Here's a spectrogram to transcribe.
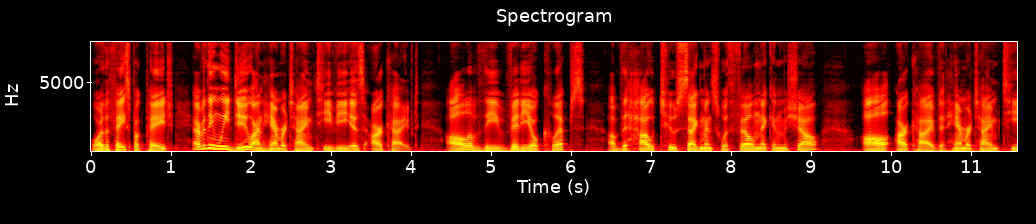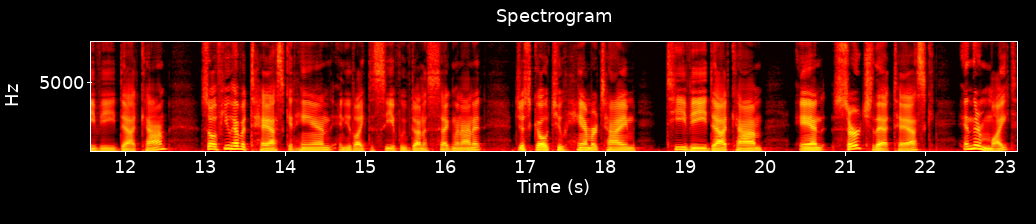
or the Facebook page. Everything we do on Hammer Time TV is archived. All of the video clips of the how to segments with Phil, Nick, and Michelle, all archived at hammertimetv.com. So if you have a task at hand and you'd like to see if we've done a segment on it, just go to hammertimetv.com and search that task, and there might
